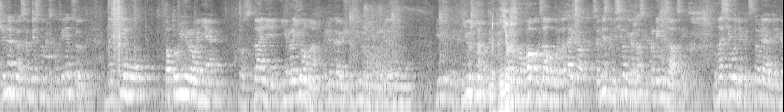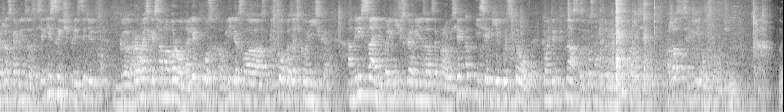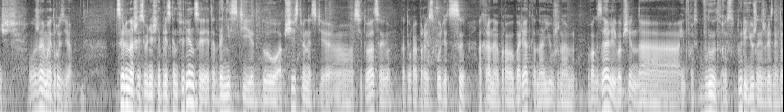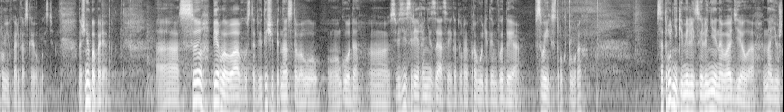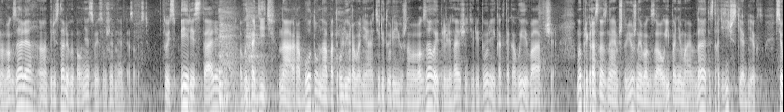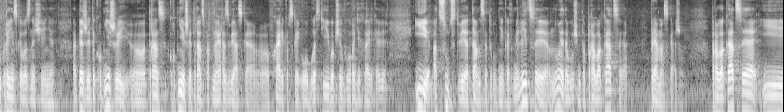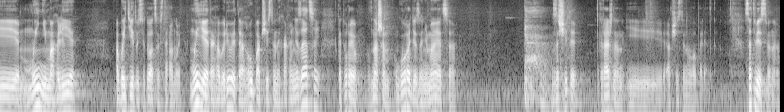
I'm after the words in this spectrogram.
Начинаем совместную пресс-конференцию на тему патрулирования здания и района, прилегающего к Южному железному Южному, Юж. Южному вокзалу города Харькова совместными силами гражданских организаций. У нас сегодня представляют и гражданская организация Сергей Сыч, представитель громадской самообороны, Олег Посохов, лидер Слободского казачского войска, Андрей Санин, политическая организация «Правый сектор» и Сергей Быстров, командир 15-го запасного батальона «Правый сектор». Пожалуйста, Сергей. Значит, уважаемые друзья, цель нашей сегодняшней пресс-конференции – это донести до общественности э, ситуацию, которая происходит с охраной правопорядка на Южном вокзале и вообще на инфра- в инфраструктуре Южной железной дороги в Харьковской области. Начнем по порядку. А, С 1 августа 2015 года э, в связи с реорганизацией, которую проводит МВД в своих структурах, Сотрудники милиции линейного отдела на Южном вокзале а, перестали выполнять свои служебные обязанности. То есть перестали выходить на работу, на патрулирование территории Южного вокзала и прилегающей территории как таковые вообще. Мы прекрасно знаем, что Южный вокзал, и понимаем, да, это стратегический объект всеукраинского значения. Опять же, это крупнейший, э, транс, крупнейшая транспортная развязка э, в Харьковской области и вообще в городе Харькове. И отсутствие там сотрудников милиции, ну, это, в общем-то, провокация, прямо скажем. Провокация, и мы не могли обойти эту ситуацию стороной. Мы, я это говорю, это группа общественных организаций, которая в нашем городе занимается защитой граждан и общественного порядка. Соответственно,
